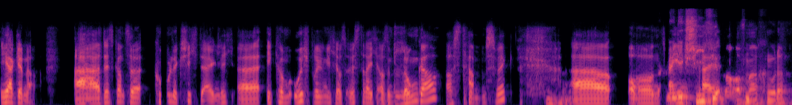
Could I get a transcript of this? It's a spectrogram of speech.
Ja, genau. Äh, das ist ganz eine coole Geschichte eigentlich. Äh, ich komme ursprünglich aus Österreich, aus dem Lungau, aus Tamsweg. Mhm. Äh, und eigentlich Skifirma aufmachen, oder?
